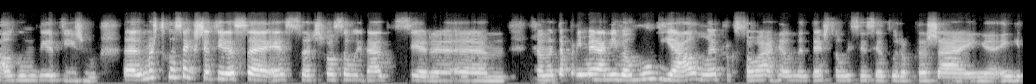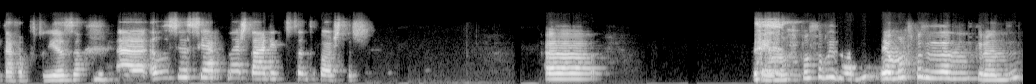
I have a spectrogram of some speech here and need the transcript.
algum mediatismo. Uh, mas tu consegues sentir essa, essa responsabilidade de ser um, realmente a primeira a nível mundial, não é? Porque só há realmente esta licenciatura para já em, em guitarra portuguesa, a licenciar-te nesta área que tanto gostas. Uh, é uma responsabilidade, é uma responsabilidade muito grande.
